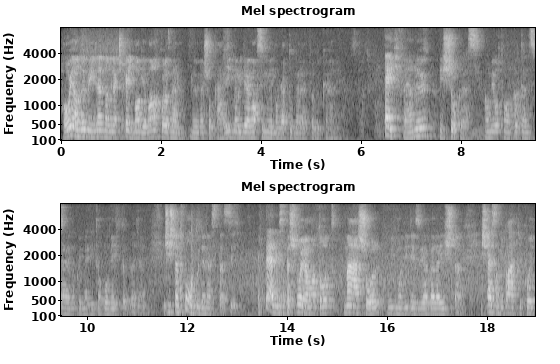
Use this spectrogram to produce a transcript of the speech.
Ha olyan növény lenne, aminek csak egy magja van, akkor az nem nőne sokáig, mert ugye maximum magát tudná reprodukálni. Egy felnő, és sok lesz, ami ott van a potenciáljának, hogy megint abból még több legyen. És Isten pont ugyanezt teszi. Egy természetes folyamatot másol, úgymond idézőjel bele Isten. És ez, amit látjuk, hogy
